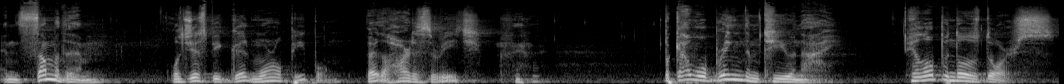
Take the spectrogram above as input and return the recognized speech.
And some of them will just be good, moral people. They're the hardest to reach. but God will bring them to you and I. He'll open those doors.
